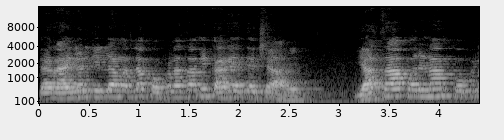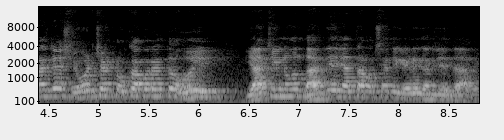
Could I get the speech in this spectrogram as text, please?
त्या रायगड जिल्ह्यामधला कोकणाचा मी कार्याध्यक्ष आहे. याचा परिणाम कोकणाच्या शेवटच्या टोकापर्यंत होईल याची नोंद भारतीय जनता पक्षाने घेणे गरजेचं आहे.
